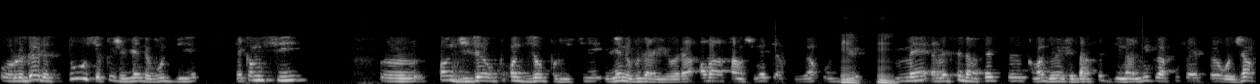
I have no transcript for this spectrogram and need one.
au regard de tout ce que je viens de vous dire, c'est comme si euh, on, disait, aux- on disait aux policiers, rien ne vous arrivera, on va sanctionner quelques-uns ou deux, Mm. mais rester dans cette, comment dirais-je, dans cette dynamique-là pour faire peur aux gens.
